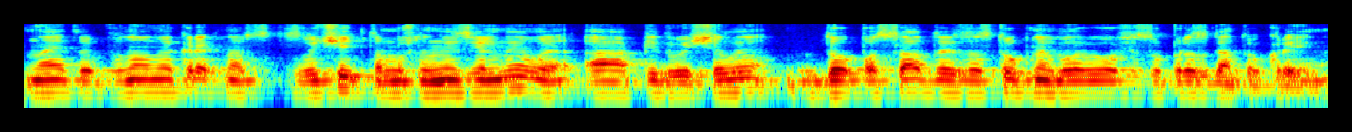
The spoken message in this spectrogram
знаєте, воно не коректно звучить, тому що не звільнили, а підвищили до посади заступник голови офісу президента України.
